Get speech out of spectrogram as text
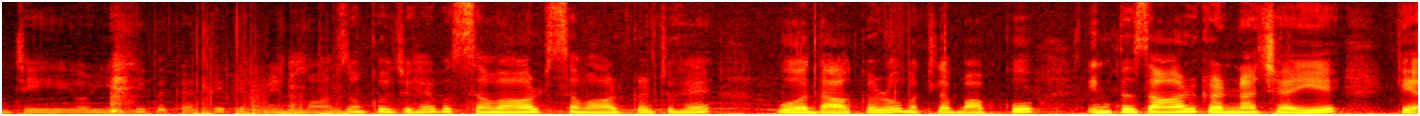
जी और ये भी तो कहते हैं कि अपनी नमाज़ों को जो है वो संवार संवार कर जो है وہ ادا کرو۔ مطلب آپ کو انتظار کرنا چاہیے کہ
